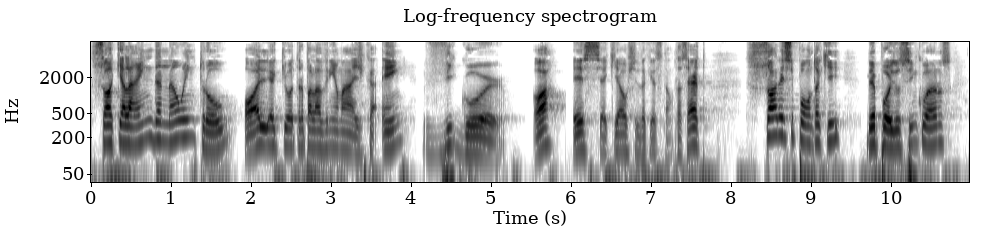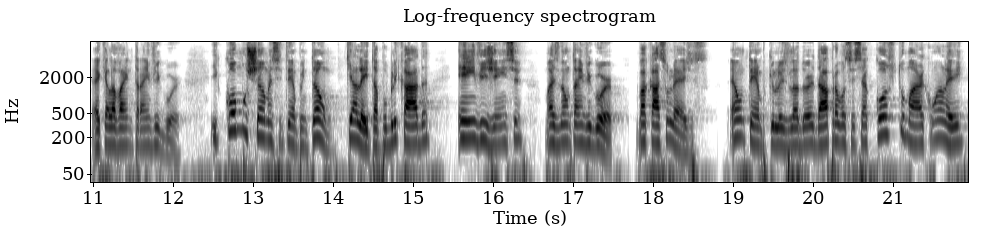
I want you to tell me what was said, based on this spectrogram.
só que ela ainda não entrou. Olha que outra palavrinha mágica, em vigor. Ó, esse aqui é o X da questão, tá certo? Só nesse ponto aqui, depois dos cinco anos, é que ela vai entrar em vigor. E como chama esse tempo então? Que a lei está publicada em vigência, mas não está em vigor. Vacácio legis. É um tempo que o legislador dá para você se acostumar com a lei,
